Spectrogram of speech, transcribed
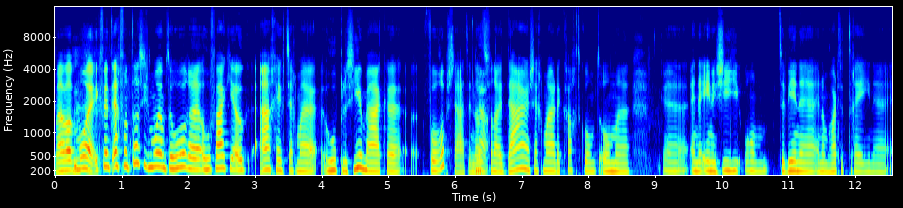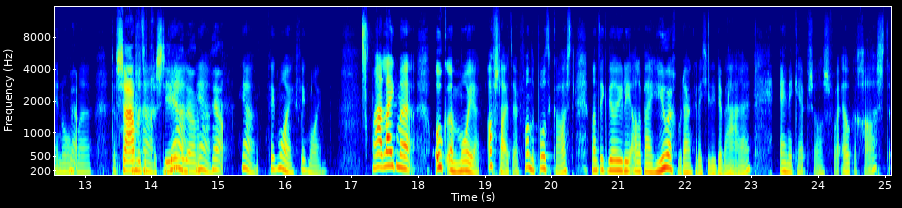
Maar wat mooi. Ik vind het echt fantastisch mooi om te horen hoe vaak je ook aangeeft, zeg maar, hoe plezier maken voorop staat. En dat Ja. vanuit daar, zeg maar, de kracht komt om... eh, eh, en de energie om te winnen en om hard te trainen en om Ja. eh, Samen te presteren Ja, dan. Ja, Ja. ja, vind ik mooi, vind ik mooi. Maar het lijkt me ook een mooie afsluiter van de podcast. Want ik wil jullie allebei heel erg bedanken dat jullie er waren. En ik heb zoals voor elke gast,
